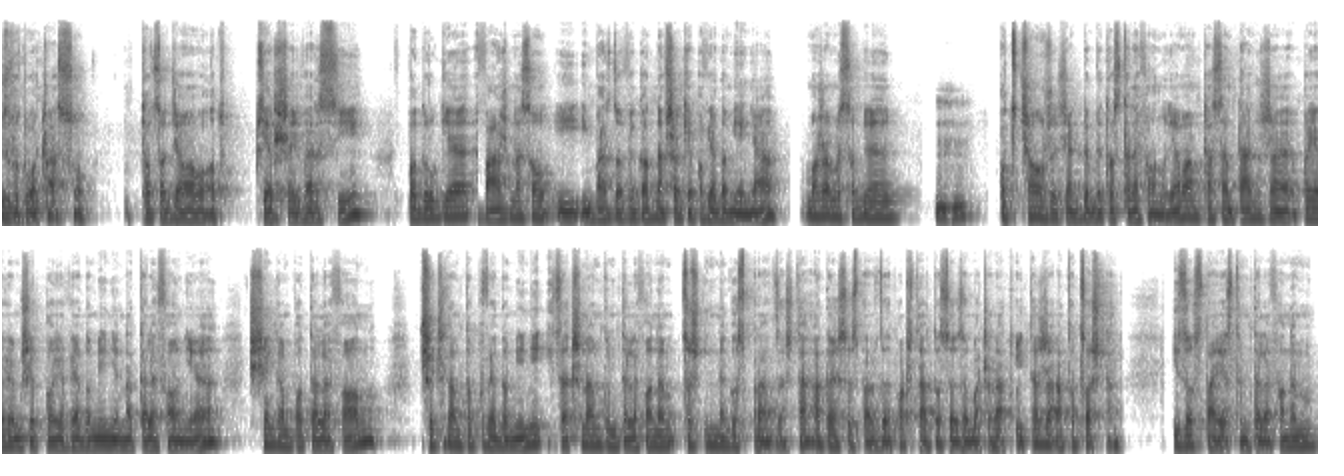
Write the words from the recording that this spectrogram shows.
źródło czasu to, co działało od pierwszej wersji. Po drugie, ważne są i, i bardzo wygodne wszelkie powiadomienia. Możemy sobie mhm. Odciążyć jak gdyby to z telefonu. Ja mam czasem tak, że pojawia mi się powiadomienie na telefonie, sięgam po telefon, przeczytam to powiadomienie i zaczynam tym telefonem coś innego sprawdzać. Tak? A to jeszcze sprawdzę pocztę, a to sobie zobaczę na Twitterze, a to coś tam. I zostaję z tym telefonem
